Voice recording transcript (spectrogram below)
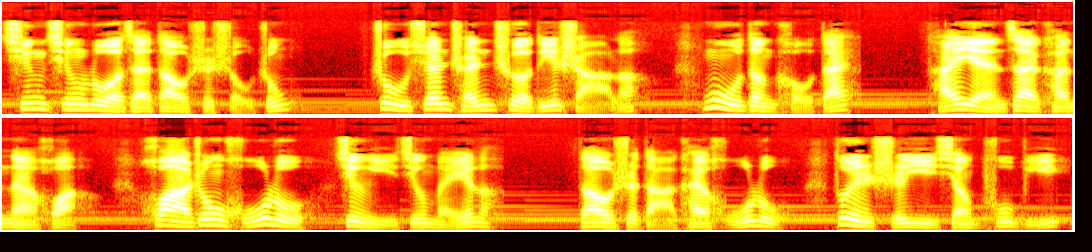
轻轻落在道士手中。祝宣臣彻底傻了，目瞪口呆，抬眼再看那画，画中葫芦竟已经没了。道士打开葫芦，顿时异香扑鼻，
